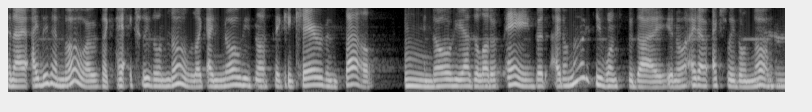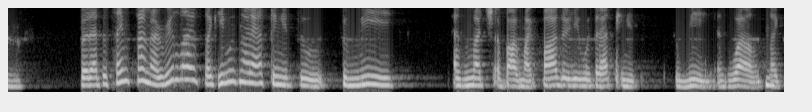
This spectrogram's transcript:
And I, I didn't know. I was like, I actually don't know. Like, I know he's not taking care of himself. Mm. I know he has a lot of pain, but I don't know if he wants to die. You know, I don't, actually don't know. Mm. But at the same time, I realized like he was not asking it to to me as much about my father. He was asking it to me as well. Mm. Like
